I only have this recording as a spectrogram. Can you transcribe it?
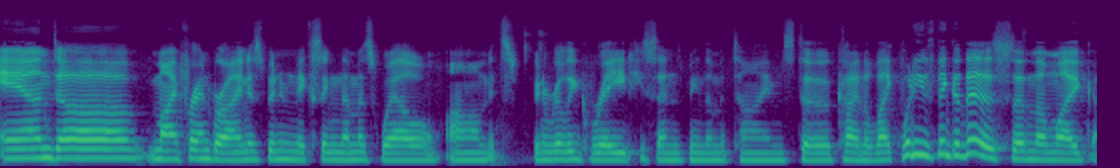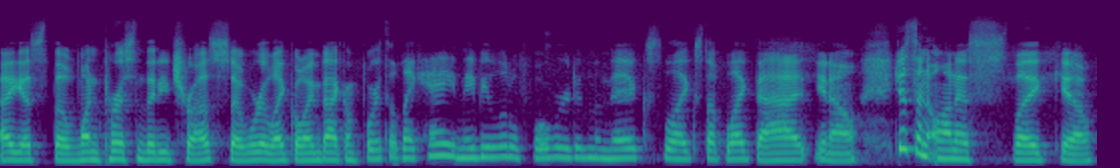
And uh, my friend Brian has been mixing them as well. Um, it's been really great. He sends me them at times to kind of like, what do you think of this? And then like, I guess the one person that he trusts. So we're like going back and forth of like, hey, maybe a little forward in the mix, like stuff like that. You know, just an honest like, you know.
